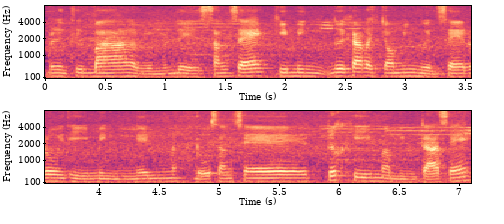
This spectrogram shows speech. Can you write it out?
Vấn đề thứ ba là về vấn đề xăng xe. Khi mình người khác đã cho mình mượn xe rồi thì mình nên đổ xăng xe trước khi mà mình trả xe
